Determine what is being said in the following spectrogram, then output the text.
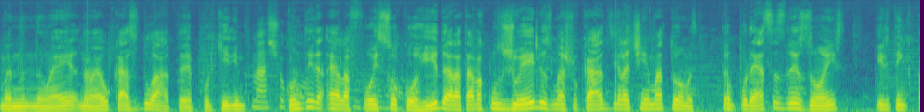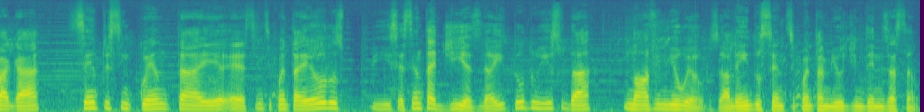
Mas não é, não é o caso do ato, é porque ele Machucou. Quando ela foi socorrida, ela estava com os joelhos machucados e ela tinha hematomas. Então, por essas lesões, ele tem que pagar 150, e- eh, 150 euros e 60 dias. Daí tudo isso dá 9 mil euros, além dos 150 mil de indenização.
